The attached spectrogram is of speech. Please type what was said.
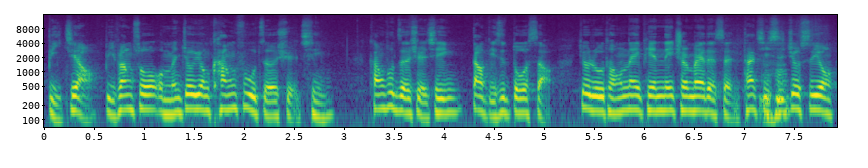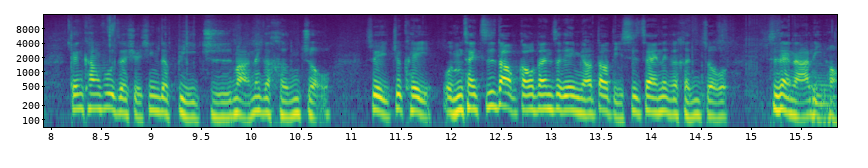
比较，比方说，我们就用康复者血清，康复者血清到底是多少？就如同那篇 Nature Medicine，它其实就是用跟康复者血清的比值嘛，那个横轴，所以就可以，我们才知道高端这个疫苗到底是在那个横轴是在哪里哈。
